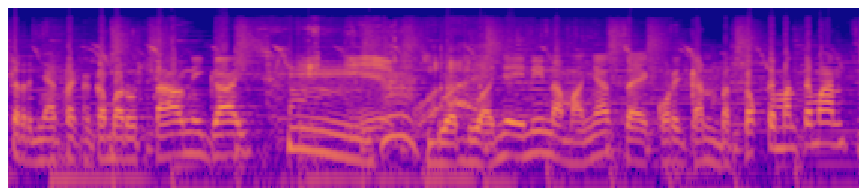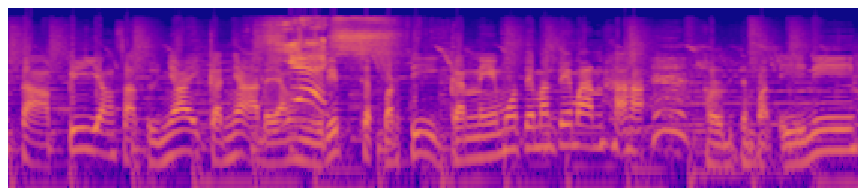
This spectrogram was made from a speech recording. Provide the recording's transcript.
ternyata kakak baru tahu nih guys. Hmm, iya, dua-duanya ini namanya seekor ikan betok teman-teman. Tapi yang satunya ikannya ada yang mirip seperti ikan Nemo teman-teman. Kalau di tempat ini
